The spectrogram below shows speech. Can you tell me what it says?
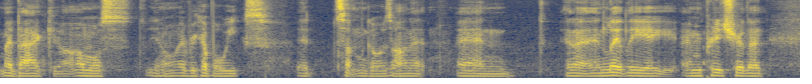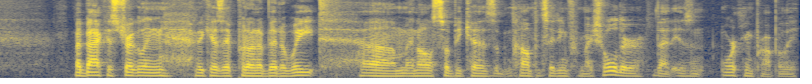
my back almost, you know, every couple weeks, it something goes on it, and and, I, and lately I'm pretty sure that my back is struggling because I've put on a bit of weight, um, and also because I'm compensating for my shoulder that isn't working properly.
